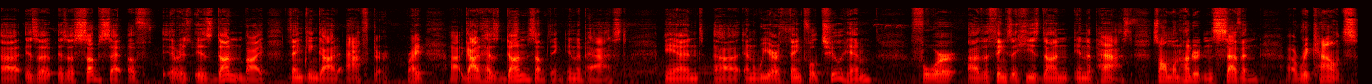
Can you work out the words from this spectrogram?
uh, is a is a subset of is, is done by thanking God after right? Uh, God has done something in the past and uh, and we are thankful to him for uh, the things that he's done in the past. Psalm 107 uh, recounts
